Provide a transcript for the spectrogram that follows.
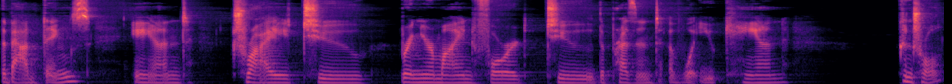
the bad things and try to bring your mind forward to the present of what you can control.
